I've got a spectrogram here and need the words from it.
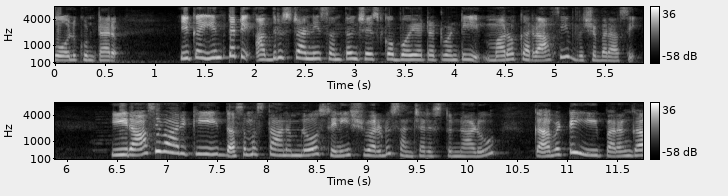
కోలుకుంటారు. ఇక ఇంతటి అదృష్టాన్ని సొంతం చేసుకోబోయేటటువంటి మరొక రాశి వృషభ రాశి. ఈ రాశి వారికి దశమ స్థానంలో శనీశ్వరుడు సంచరిస్తున్నాడు. కాబట్టి ఈ పరంగా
